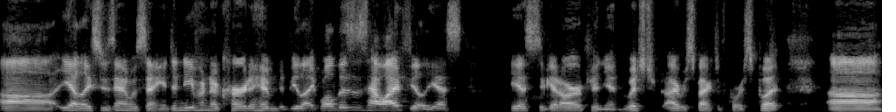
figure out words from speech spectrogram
Uh, yeah, like Suzanne was saying, it didn't even occur to him to be like, "Well, this is how I feel." Yes, he has to get our opinion, which I respect, of course. But uh,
